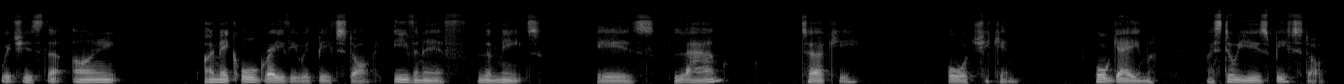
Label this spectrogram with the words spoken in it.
which is that I I make all gravy with beef stock, even if the meat is lamb, turkey, or chicken, or game. I still use beef stock.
